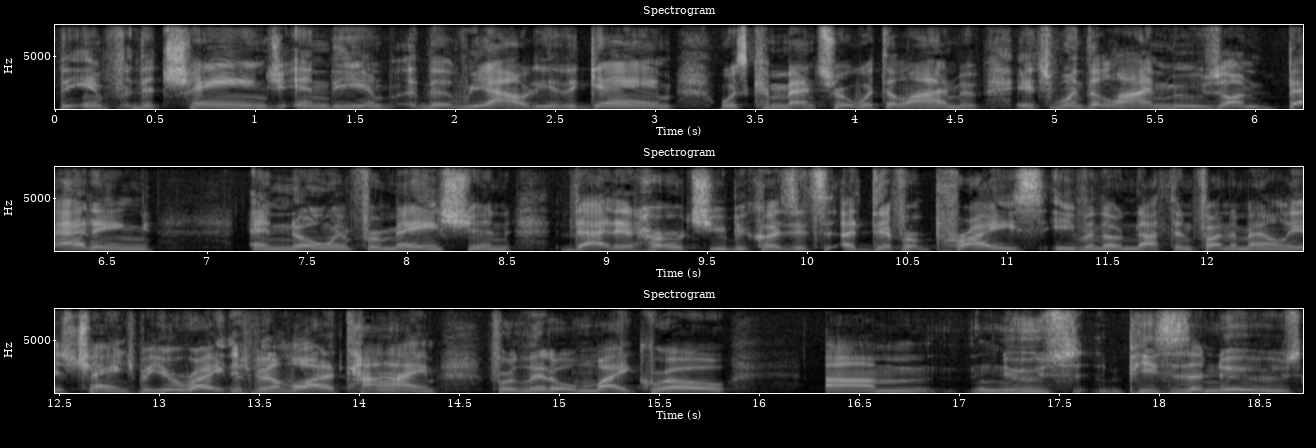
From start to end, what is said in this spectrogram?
the inf- the change in the the reality of the game was commensurate with the line move. It's when the line moves on betting and no information that it hurts you because it's a different price even though nothing fundamentally has changed. But you're right. There's been a lot of time for little micro um, news pieces of news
